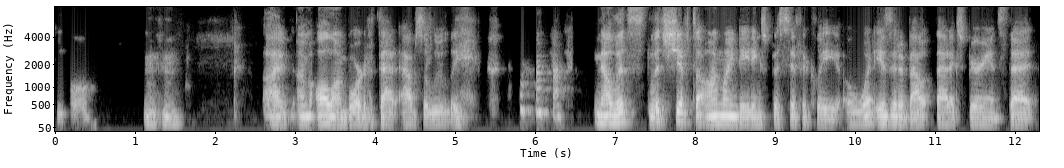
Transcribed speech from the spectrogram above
people. Mm-hmm. I, I'm all on board with that. Absolutely. now let's let's shift to online dating specifically. What is it about that experience that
